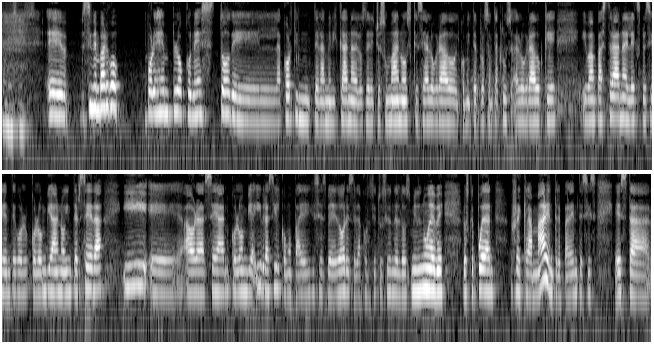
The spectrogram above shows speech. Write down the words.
Entonces, Eh, sin embargo, por ejemplo, con esto de la Corte Interamericana de los Derechos Humanos que se ha logrado, el Comité Pro Santa Cruz ha logrado que Iván Pastrana, el expresidente colombiano, interceda y eh, ahora sean Colombia y Brasil como países veedores de la Constitución del 2009 los que puedan reclamar, entre paréntesis, esta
